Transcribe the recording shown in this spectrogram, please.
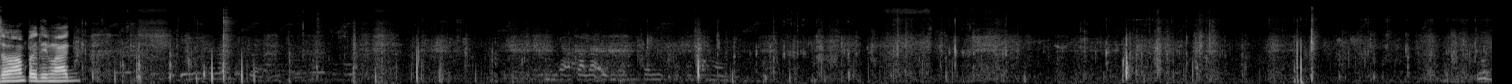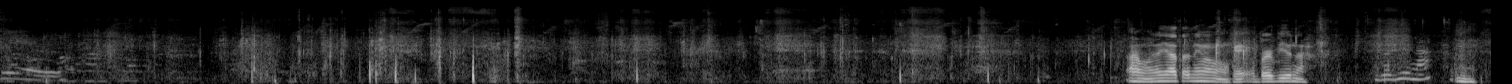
sa ma'am? Pwede mag? Ah, wala yata ni ma'am. Okay, overview na. Review na? Mm.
